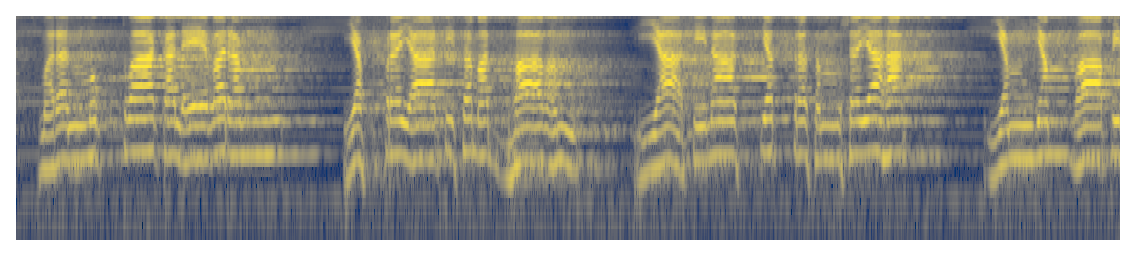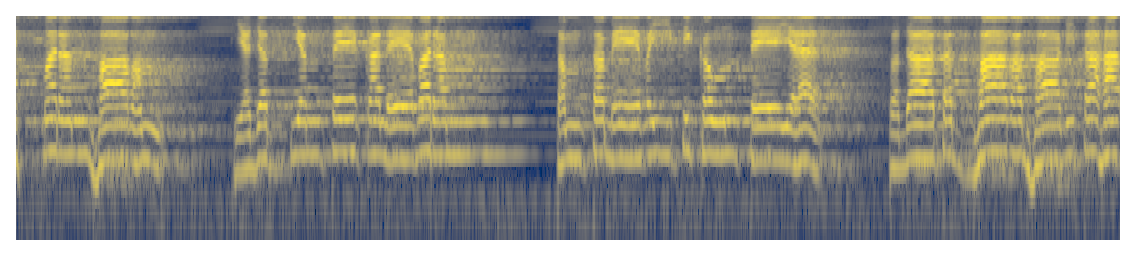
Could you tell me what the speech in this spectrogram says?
स्मरन्मुक्त्वा कलेवरम्। यः प्रयाति समद्भावं याति नास्त्यत्र संशयः। यं यं वापि स्मरन् भावम् त्यजत्यन्ते कलेवरम्। तं तमेवैति कौन्तेय सदा तद्भावभावितः।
